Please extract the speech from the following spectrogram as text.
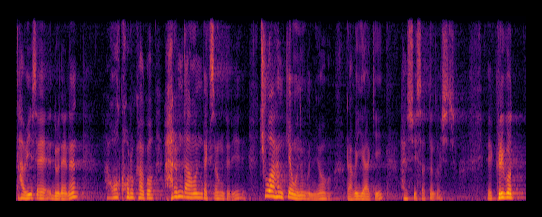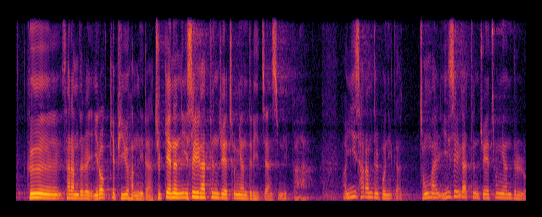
다윗의 눈에는 어, 거룩하고 아름다운 백성들이 주와 함께 오는군요라고 이야기할 수 있었던 것이죠. 예, 그리고 그 사람들을 이렇게 비유합니다. 주께는 이슬 같은 주의 청년들이 있지 않습니까? 아, 이 사람들 보니까 정말 이슬 같은 주의 청년들로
